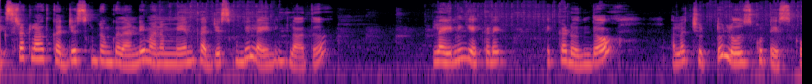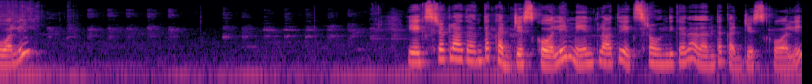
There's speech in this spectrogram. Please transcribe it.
ఎక్స్ట్రా క్లాత్ కట్ చేసుకుంటాం కదండి మనం మెయిన్ కట్ చేసుకుంది లైనింగ్ క్లాత్. లైనింగ్ ఎక్కడ ఎక్కడ ఉందో అలా చుట్టూ లూజ్ కుట్టేసుకోవాలి. ఈ ఎక్స్ట్రా క్లాత్ అంతా కట్ చేసుకోవాలి. మెయిన్ క్లాత్ ఎక్స్ట్రా ఉంది కదా అదంతా కట్ చేసుకోవాలి.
